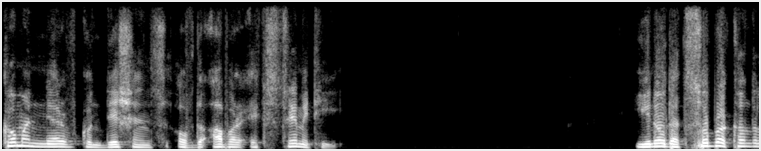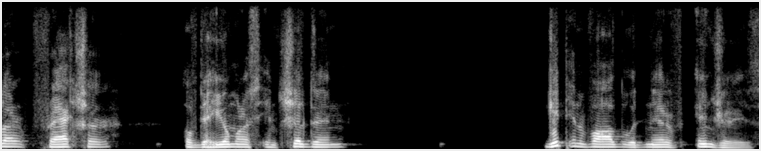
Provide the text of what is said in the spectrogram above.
common nerve conditions of the upper extremity. You know that supracondylar fracture of the humerus in children get involved with nerve injuries.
